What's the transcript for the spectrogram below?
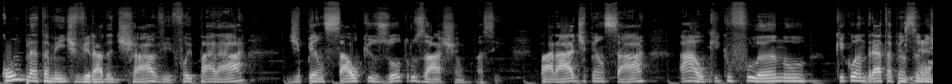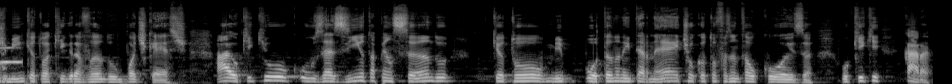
completamente virada de chave foi parar de pensar o que os outros acham, assim. Parar de pensar, ah, o que que o fulano, o que que o André tá pensando é. de mim que eu tô aqui gravando um podcast? Ah, o que que o, o Zezinho tá pensando que eu tô me botando na internet ou que eu tô fazendo tal coisa? O que que, cara,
